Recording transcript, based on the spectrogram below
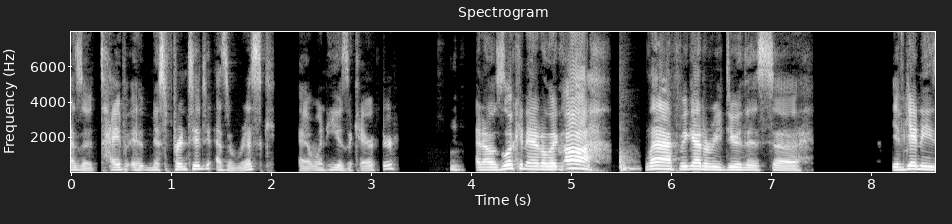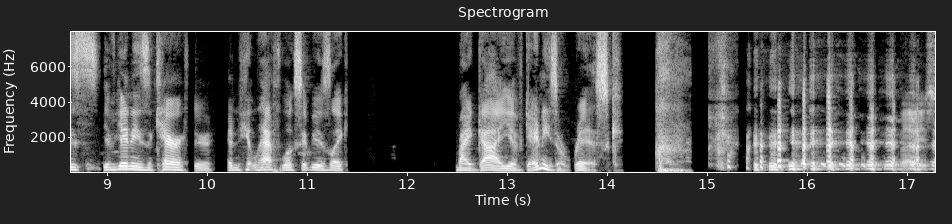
as a type uh, misprinted as a risk uh, when he is a character. And I was looking at it like, ah, laugh, we got to redo this. Uh, Yevgeny's Yevgeny's a character, and he, laugh looks at me as like, my guy, Yevgeny's a risk. Nice.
